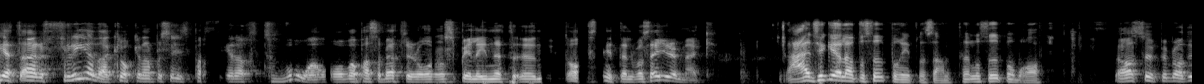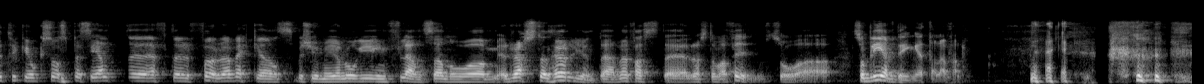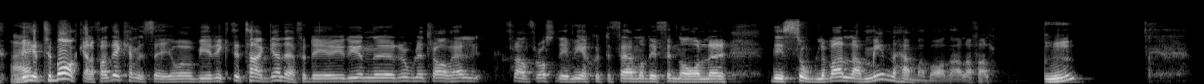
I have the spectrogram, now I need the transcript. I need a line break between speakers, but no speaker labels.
Det är fredag, klockan har precis passerat två och vad passar bättre då än att spela in ett uh, nytt avsnitt eller vad säger du Mac?
Nej, det tycker jag låter superintressant eller superbra.
Ja, superbra. Det tycker jag också. Speciellt uh, efter förra veckans bekymmer. Jag låg i influensan och um, rösten höll ju inte även fast rösten var fin. Så, så blev det inget i alla fall. vi är tillbaka i alla fall, det kan vi säga. Och vi är riktigt taggade för det är, det är en rolig travhelg framför oss. Det är V75 och det är finaler. Det är Solvalla, min hemmabana i alla fall.
Mm.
